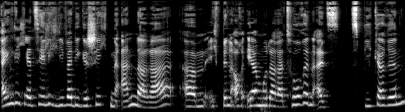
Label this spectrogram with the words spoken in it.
eigentlich erzähle ich lieber die Geschichten anderer. Ähm, ich bin auch eher Moderatorin als Speakerin.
